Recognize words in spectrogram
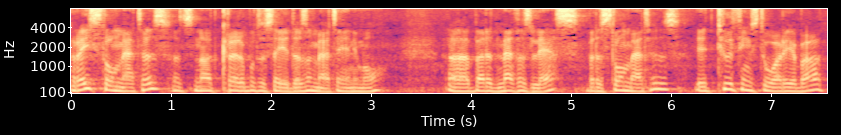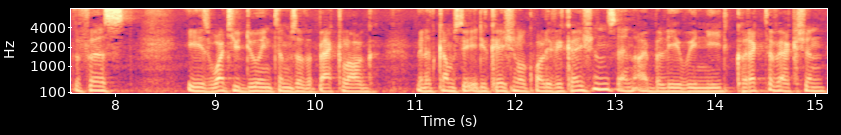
Race still matters. It's not credible to say it doesn't matter anymore, uh, but it matters less, but it still matters. There are two things to worry about. The first is what you do in terms of the backlog when it comes to educational qualifications, and I believe we need corrective action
